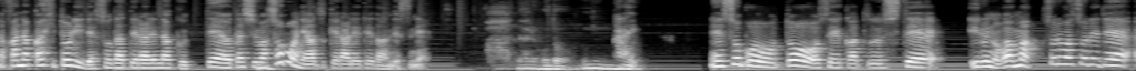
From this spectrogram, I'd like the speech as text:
なかなか一人で育てられなくって、私は祖母に預けられてたんですね。あなるほど。うんはい。で、祖母と生活しているのは、まあ、それはそれで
